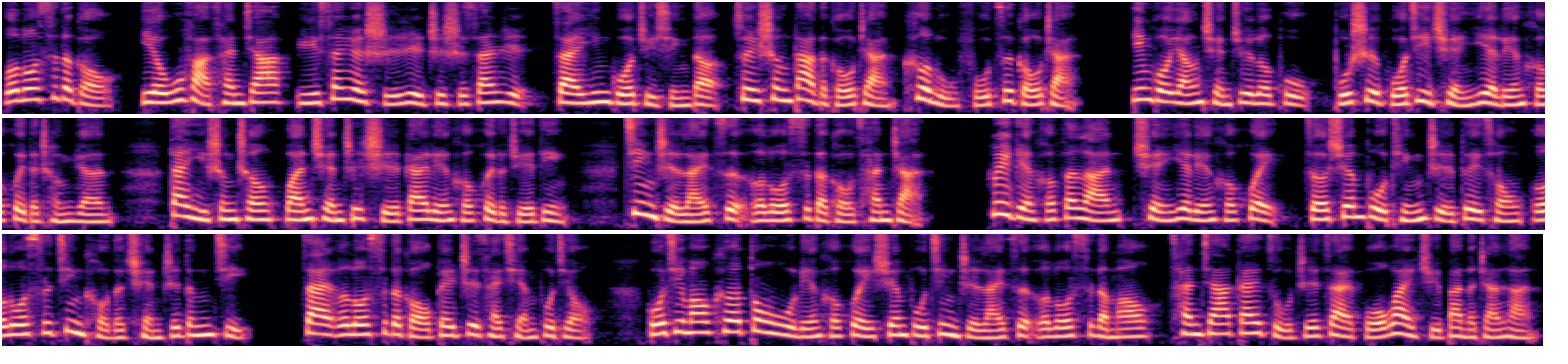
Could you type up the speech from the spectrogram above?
俄罗斯的狗也无法参加于三月十日至十三日在英国举行的最盛大的狗展——克鲁福兹狗展。英国养犬俱乐部不是国际犬业联合会的成员，但已声称完全支持该联合会的决定，禁止来自俄罗斯的狗参展。瑞典和芬兰犬业联合会则宣布停止对从俄罗斯进口的犬只登记。在俄罗斯的狗被制裁前不久，国际猫科动物联合会宣布禁止来自俄罗斯的猫参加该组织在国外举办的展览，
